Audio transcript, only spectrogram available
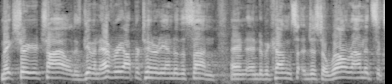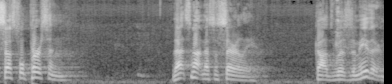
Make sure your child is given every opportunity under the sun and, and to become just a well rounded, successful person. That's not necessarily God's wisdom either.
